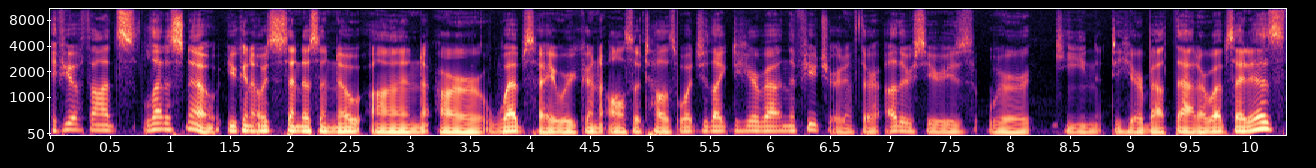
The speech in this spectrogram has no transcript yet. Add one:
If you have thoughts, let us know. You can always send us a note on our website where you can also tell us what you'd like to hear about in the future. And if there are other series, we're keen to hear about that. Our website is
